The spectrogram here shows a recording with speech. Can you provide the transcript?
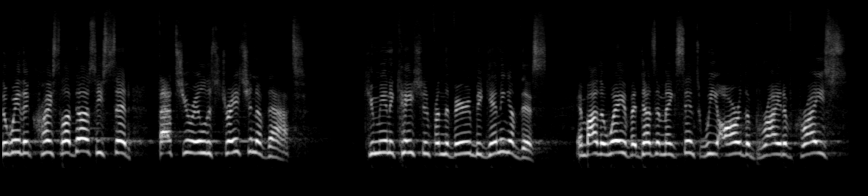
the way that Christ loved us. He said, that's your illustration of that. Communication from the very beginning of this. And by the way, if it doesn't make sense, we are the bride of Christ.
